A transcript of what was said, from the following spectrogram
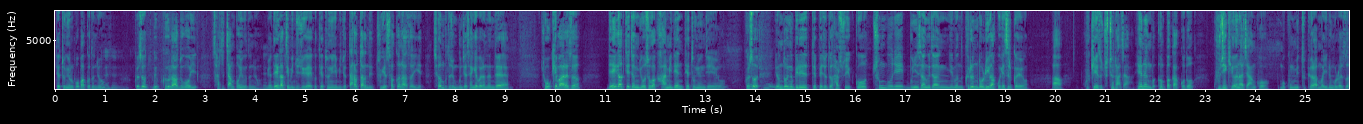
대통령을 뽑았거든요. 그래서 그, 그걸 놔두고 이, 사실 짬뽕이거든요. 내각제 민주주의가 있고 대통령이 민주 따로 따로인데 두 개 섞어놔서 이게 처음부터 좀 문제 가 생겨버렸는데 좋게 말해서 내각제적 요소가 가미된 대통령제예요. 그래서 연동형 비례대표제도 할 수 있고 충분히 문희상 의장님은 그런 논리 갖고 했을 거예요. 아 국회에서 추천하자. 현행 헌법 갖고도 굳이 개헌하지 않고 뭐 국민투표나 뭐 이런 걸로 해서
